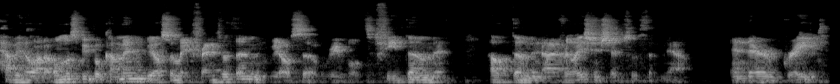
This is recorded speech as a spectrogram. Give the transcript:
having a lot of homeless people come in, we also made friends with them and we also were able to feed them and help them and have relationships with them now and they're great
